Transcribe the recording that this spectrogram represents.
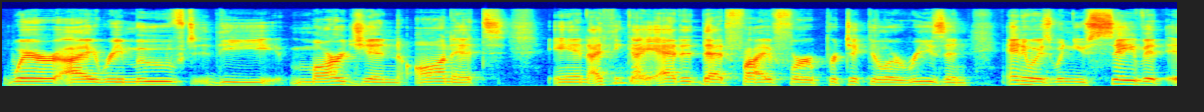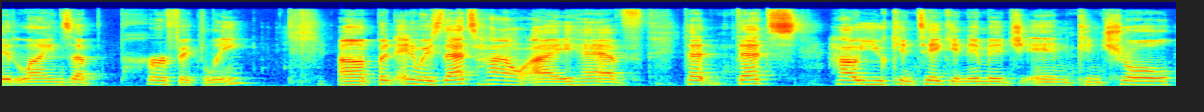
where I removed the margin on it and I think I added that 5 for a particular reason. Anyways, when you save it, it lines up perfectly. Uh, but anyways, that's how I have, that. that's how you can take an image and control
